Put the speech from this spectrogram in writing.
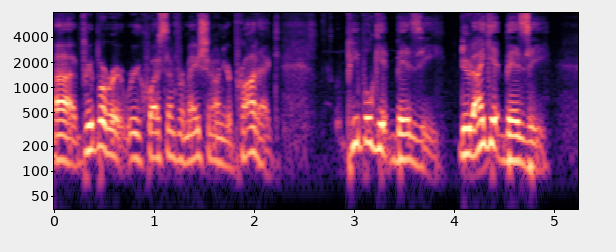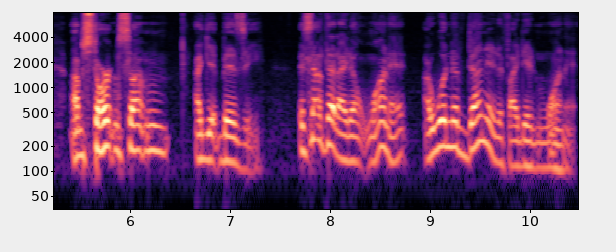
Uh, people re- request information on your product. People get busy, dude. I get busy. I'm starting something. I get busy. It's not that I don't want it. I wouldn't have done it if I didn't want it.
